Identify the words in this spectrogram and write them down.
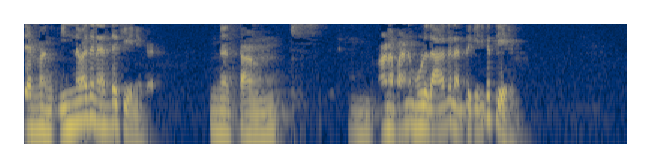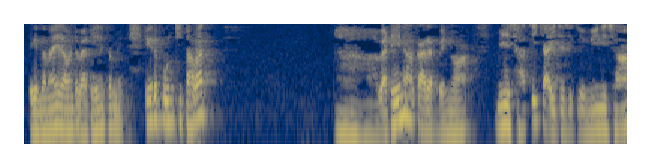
දැන් මං ඉන්නවද නැද්ද කියන එක. නැත්තම් ආනපාන මූල දාලාද නැද්ද කියන එක තේරෙනවා. ඒක තමයි ළමන්ට වැටහෙන ක්‍රමය. ඒකට පුංචි තවත් වැටෙන ආකාරයක් වෙන්නවා මේ සතිචෛතසිකයේ මේ නිසා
